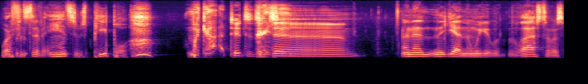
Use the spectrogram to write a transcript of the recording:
what if instead of ants it was people? oh my god, crazy. And then yeah, and then we get The Last of Us.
